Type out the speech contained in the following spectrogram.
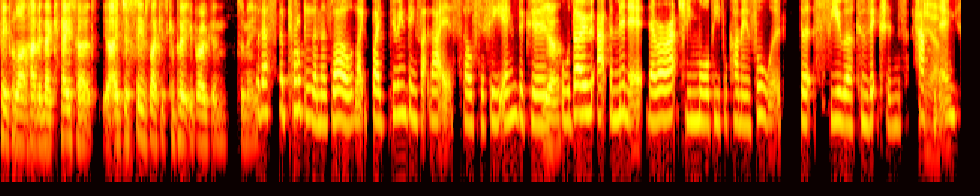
people aren't having their case heard. Yeah, it just seems like it's completely broken to me. Well, that's the problem as well. Like by doing things like that, it's self defeating because yeah. although at the minute there are actually more people coming forward, but fewer convictions happening. Yeah.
